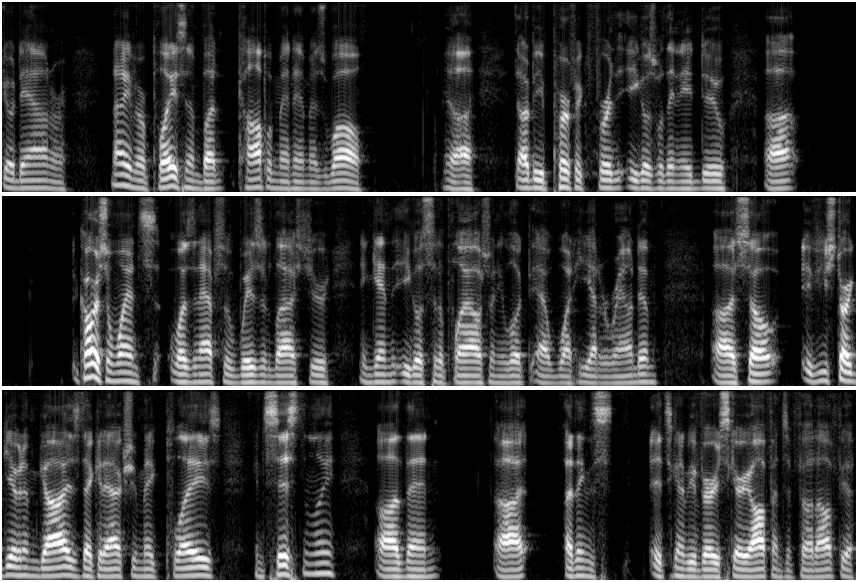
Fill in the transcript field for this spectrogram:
go down, or not even replace him, but complement him as well, uh, that would be perfect for the Eagles. What they need to do. Uh, Carson Wentz was an absolute wizard last year, getting the Eagles to the playoffs when you looked at what he had around him. Uh, so if you start giving him guys that could actually make plays consistently, uh, then uh, I think this, it's going to be a very scary offense in Philadelphia.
